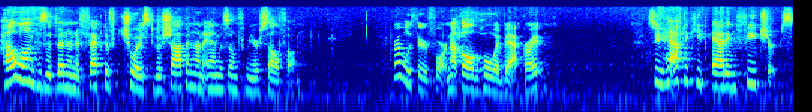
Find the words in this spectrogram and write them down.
How long has it been an effective choice to go shopping on Amazon from your cell phone? Probably three or four, not all the whole way back, right? So you have to keep adding features.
